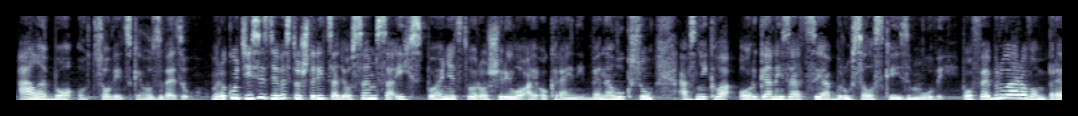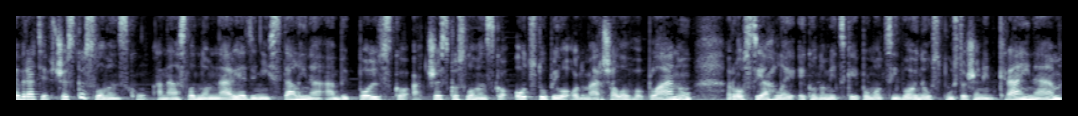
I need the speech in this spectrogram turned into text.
alebo od Sovietskeho zväzu. V roku 1948 sa ich spojenectvo rozšírilo aj o krajiny Beneluxu a vznikla Organizácia Bruselskej zmluvy. Po februárovom prevrate v Československu a následnom nariadení Stalina, aby Poľsko a Československo odstúpilo od Marshallovho plánu rozsiahlej ekonomickej pomoci vojnou spústošeným krajinám,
